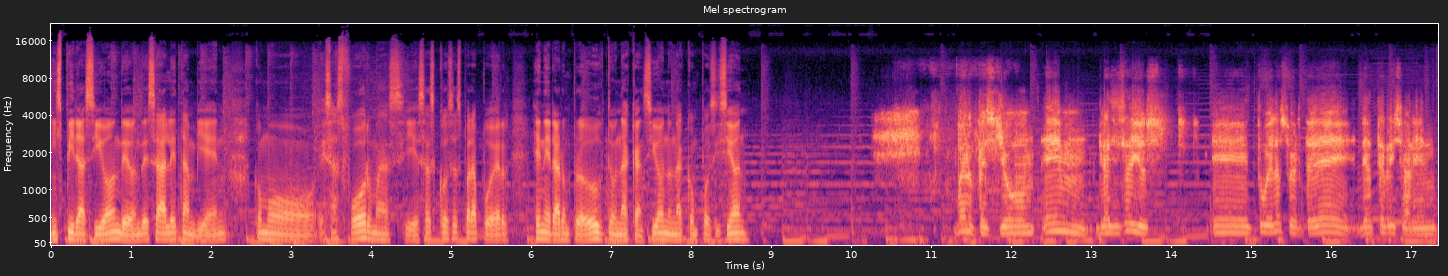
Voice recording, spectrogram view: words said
inspiración? ¿De dónde sale también como esas formas y esas cosas para poder generar un producto, una canción, una composición? Bueno, pues yo, em, gracias a Dios, eh, tuve la suerte de, aterrizar en,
